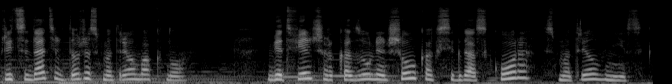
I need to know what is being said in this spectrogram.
Председатель тоже смотрел в окно. Ветфельдшер Козулин шел, как всегда, скоро, смотрел вниз —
